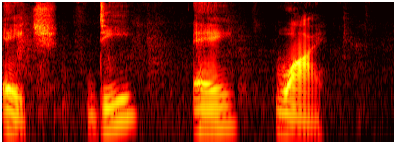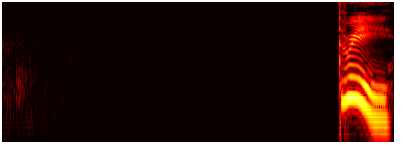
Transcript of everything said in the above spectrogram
H D A Y. 3.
